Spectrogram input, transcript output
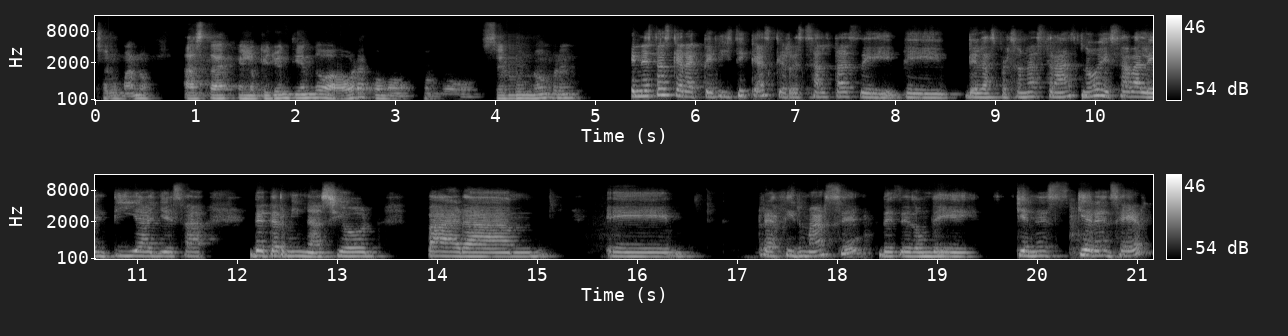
ser humano, hasta en lo que yo entiendo ahora como, como ser un hombre. en estas características que resaltas de, las personas trans, ¿no? Esa valentía y esa determinación para eh, reafirmarse desde donde quienes quieren ser,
